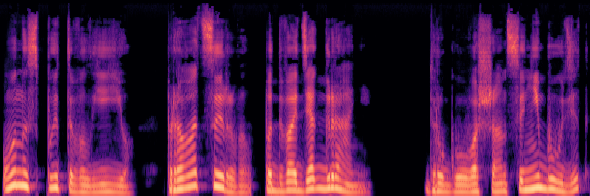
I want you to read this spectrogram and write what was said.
Он испытывал ее, провоцировал, подводя к грани. Другого шанса не будет.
